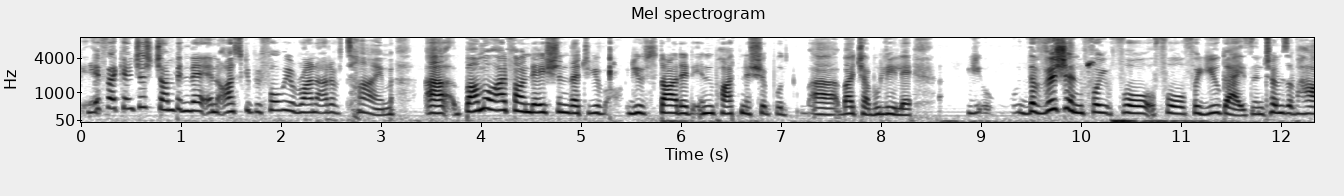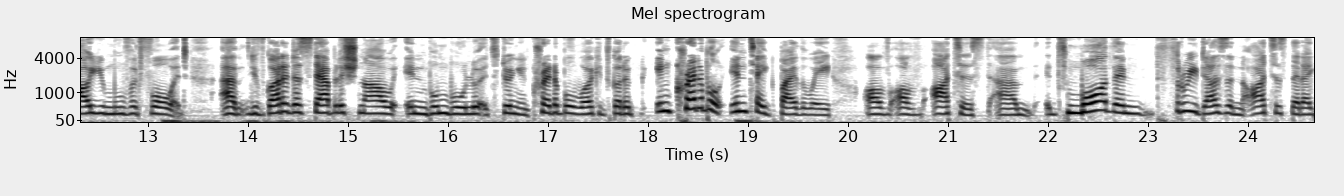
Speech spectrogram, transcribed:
if I can just jump in there and ask you before we run out of time, uh, Bamu Art Foundation that you've you've started in partnership with uh, you, the vision for for for for you guys in terms of how you move it forward. Um, you've got it established now in Bumbulu. It's doing incredible work. It's got an incredible intake, by the way, of of artists. Um, it's more than three dozen artists that I,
